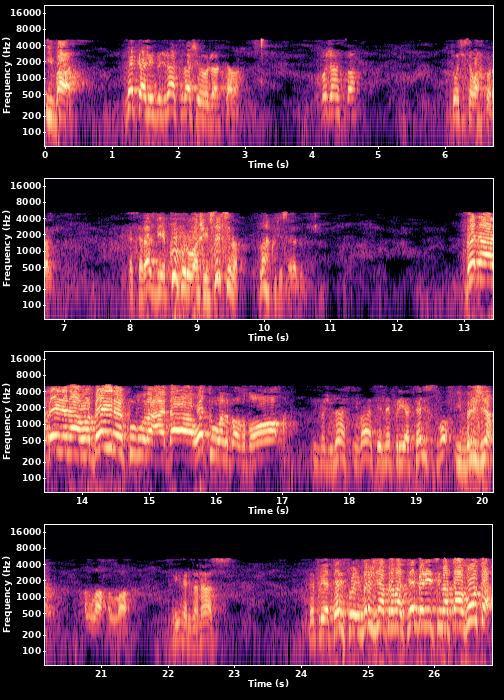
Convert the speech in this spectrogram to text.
i vas Ne kaže između nas i vaših božanstava. Božanstva, to će se lahko razbiti. Kad se razbije kufur u vašim srcima, lahko će se razbiti. Bada bejnana wa bejnakumu l'adawatu wal bagdo. Između nas i vas je neprijateljstvo i mržnja. Allah, Allah. Primjer za nas. Neprijateljstvo i mržnja prema sljedbenicima taguta.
